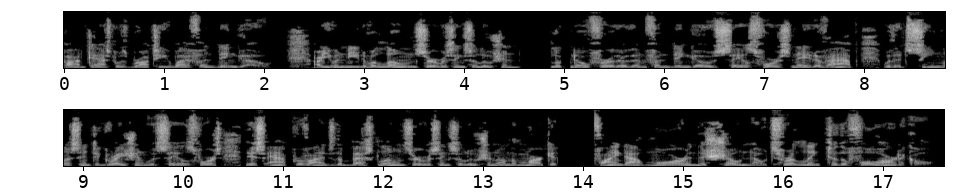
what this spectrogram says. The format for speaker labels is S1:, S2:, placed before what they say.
S1: podcast was brought to you by Fundingo. Are you in need of a loan servicing solution? Look no further than Fundingo's Salesforce native app. With its seamless integration with Salesforce, this app provides the best loan servicing solution on the market. Find out more in the show notes for a link to the full article.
